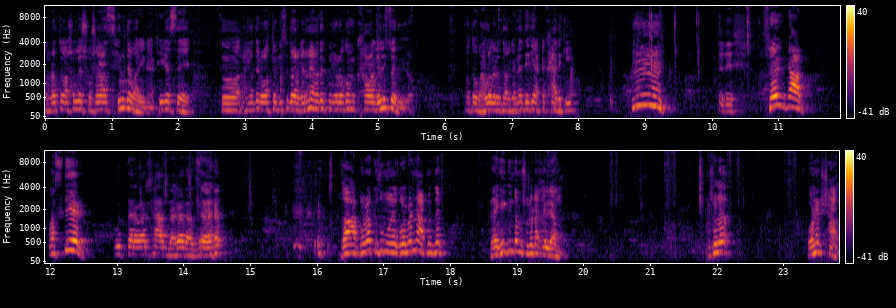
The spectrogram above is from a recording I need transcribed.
আমরা তো আসলে শসা ছিলতে পারি না ঠিক আছে? তো আমাদের অত কিছু দরকার নেই আমাদের কোনো রকম খাওয়া গেলেই চলল অত ভালো করে দরকার নেই দেখি একটা খা দেখি। হুম সেই কাপ অস্থির। উত্তর আবার স্বাদ দেখা যাচ্ছে যা আপনারা কিছু মনে করবেন না আপনাদের রেখে কিন্তু আমি শসাটা খাইলাম। আসলে অনেক স্বাদ।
